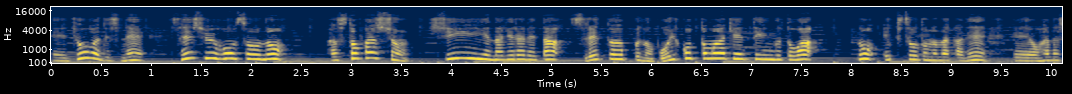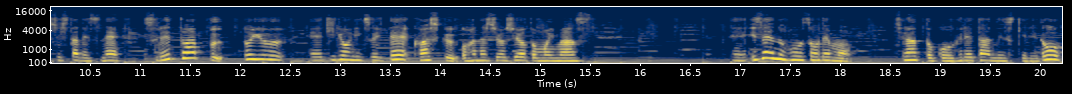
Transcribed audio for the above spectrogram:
えー、今日はですね先週放送のファストファッションシーンへ投げられたスレッドアップのボイコットマーケティングとはのエピソードの中で、えー、お話ししたですねスレッドアップという、えー、企業について詳しくお話をしようと思います、え、以前の放送でもちらっとこう触れたんですけれど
